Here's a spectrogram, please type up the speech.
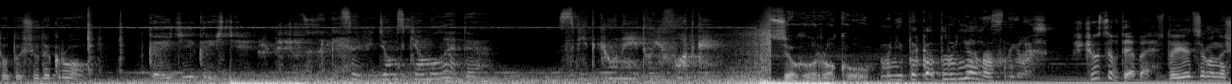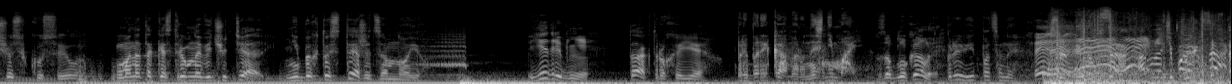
Тут усюди кров. Кейті і Крісті. Це відьомські амулети. Звідки у неї твої фотки? Цього року Мені така дурня наснилась. Що це в тебе? Здається, мене щось вкусило. У мене таке стрьомне відчуття, ніби хтось стежить за мною. Є дрібні? Так, трохи є. Прибери камеру, не знімай. Заблукали? Привіт, пацани. А ну не чіпай рюкзак!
